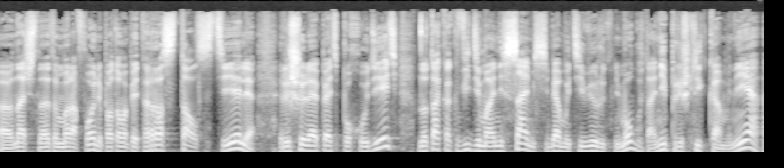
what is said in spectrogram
э, значит, на этом марафоне, потом опять растолстели, решили опять похудеть, но так как, видимо, они сами себя мотивировать не могут, они пришли ко мне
